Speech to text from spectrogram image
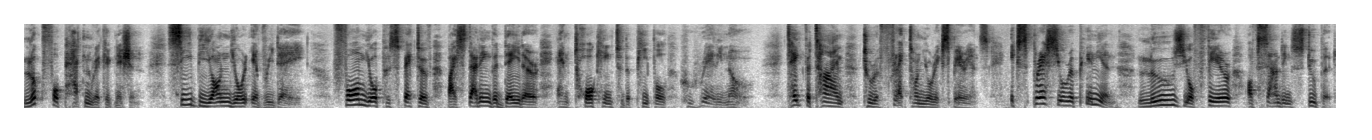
Look for pattern recognition. See beyond your everyday. Form your perspective by studying the data and talking to the people who really know. Take the time to reflect on your experience. Express your opinion. Lose your fear of sounding stupid.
